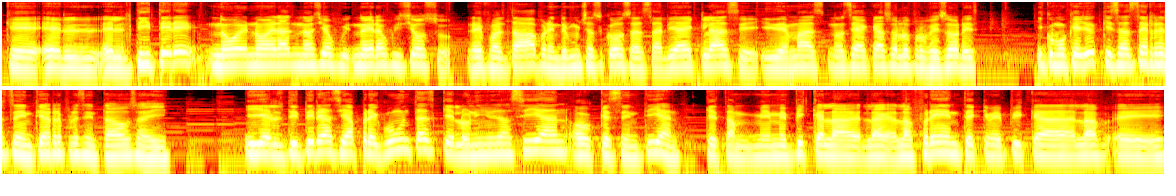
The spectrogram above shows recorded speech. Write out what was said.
que el, el títere no, no, era, no, hacía no era juicioso, le faltaba aprender muchas cosas, salía de clase y demás, no hacía caso a los profesores. Y como que ellos quizás se sentían representados ahí. Y el títere hacía preguntas que los niños hacían o que sentían, que también me pica la, la- la frente, que me pica la, eh,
